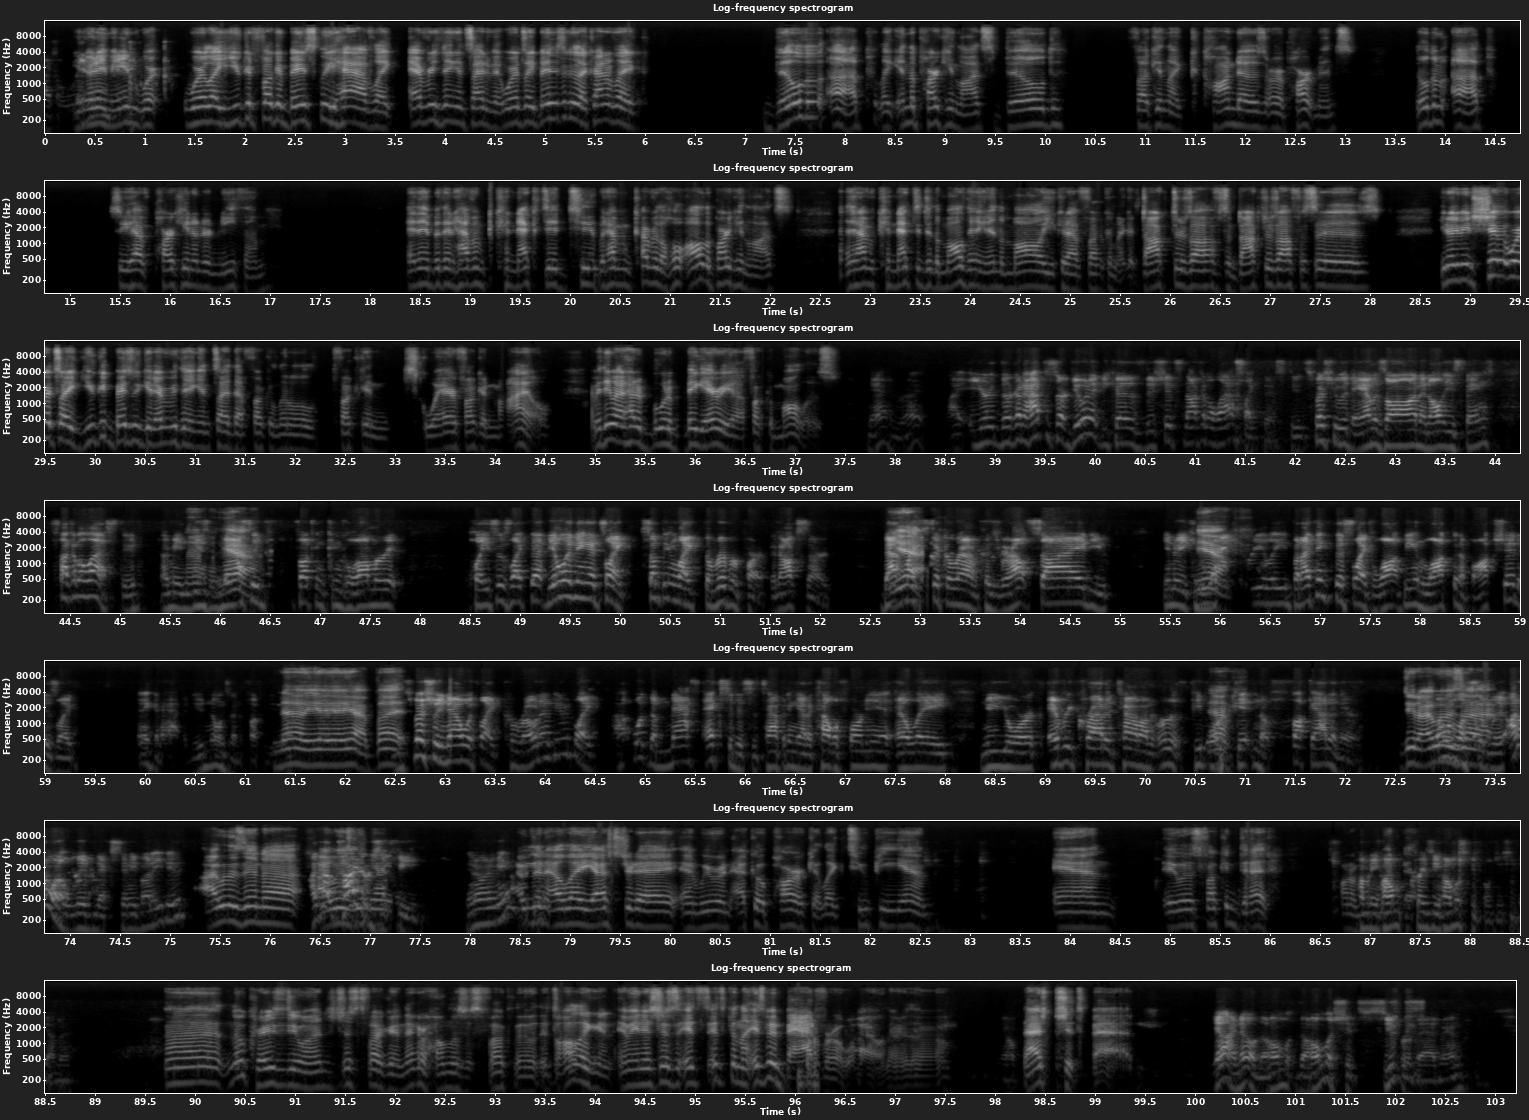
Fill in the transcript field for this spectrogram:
Like You know what I mean? Where where like you could fucking basically have like everything inside of it. Where it's like basically like kind of like build up like in the parking lots, build fucking like condos or apartments, build them up so you have parking underneath them. And then but then have them connected to but have them cover the whole all the parking lots and have them connected to the mall thing. And in the mall you could have fucking like a doctor's office, some doctor's offices. You know what I mean? Shit where it's like you could basically get everything inside that fucking little fucking square fucking mile. I mean, think about how to, what a big area a fucking mall is. Yeah, right. I, you're they're gonna have to start doing it because this shit's not gonna last like this, dude. Especially with Amazon and all these things, it's not gonna last, dude. I mean, No, these yeah. massive fucking conglomerate places like that. The only thing that's like something like the River Park in Oxnard, that Yeah. might stick around because you're outside, you you know you can Yeah. walk freely. But I think this like lot being locked in a box shit is like ain't gonna happen, dude. No one's gonna fucking do that. No, yeah, yeah, yeah. But especially now with like Corona, dude. Like uh, what the mass exodus that's happening out of California, LA, New York, every crowded town on earth. People Yeah. are getting the fuck out of there. dude, I No was uh, live. I don't want to live next to anybody, dude. I was in uh I got was tigers in, uh, to feed. You know what I mean? I was in LA yesterday and we were in Echo Park at like 2 p.m. and it was fucking dead. How many hom- crazy homeless people did you see down there? Uh, no crazy ones. Just fucking. They're homeless as fuck though. It's all like. an- I mean, it's just. It's. It's been like. It's been bad for a while there though. Yep. That shit's bad. Yeah, I know the homeless the homeless shit's super bad, man.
